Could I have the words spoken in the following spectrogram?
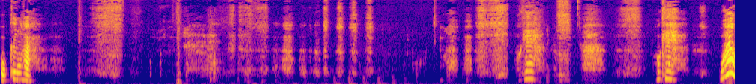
หกครึ่งค่ะ โอเค โอเค ว้าว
